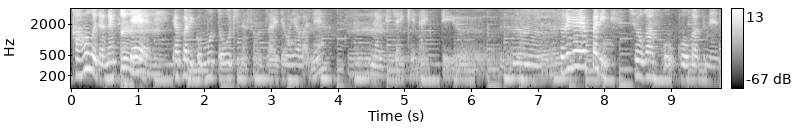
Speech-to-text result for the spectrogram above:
過保護じゃなくて、やっぱりこうもっと大きな存在で親はねうん。なくちゃいけないっていう、ですよねうん、それがやっぱり小学校高学年の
